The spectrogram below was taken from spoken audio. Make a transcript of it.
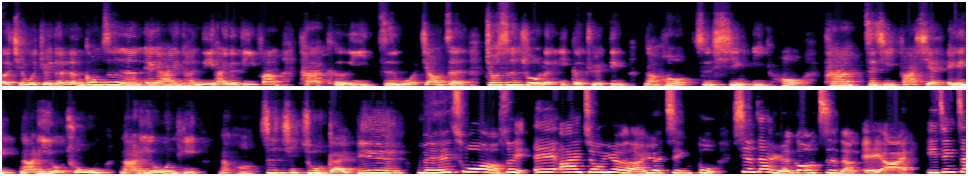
而且我觉得人工智能 AI 很厉害的地方，它可以自我校正，就是做了一个决定，然后执行以后，他自己发现，哎，哪里有错误，哪里有问题。然后自己做改变，没错，所以 AI 就越来越进步。现在人工智能 AI 已经在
